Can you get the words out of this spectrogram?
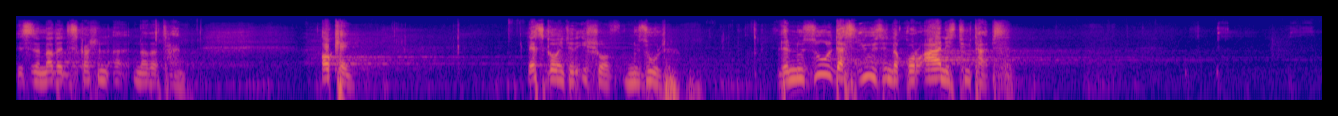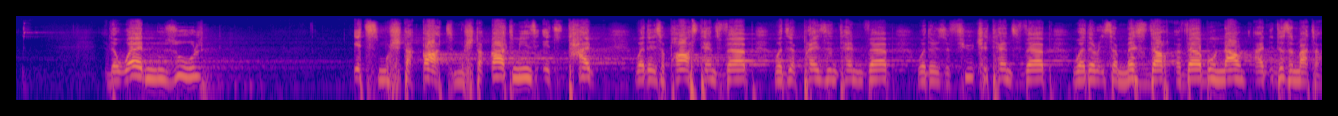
This is another discussion, uh, another time. Okay. Let's go into the issue of nuzul. The nuzul that's used in the Quran is two types. The word nuzul, it's mushtaqat. Mushtaqat means it's type, whether it's a past tense verb, whether it's a present tense verb, whether it's a future tense verb, whether it's a masdar, a verbal noun, it doesn't matter.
